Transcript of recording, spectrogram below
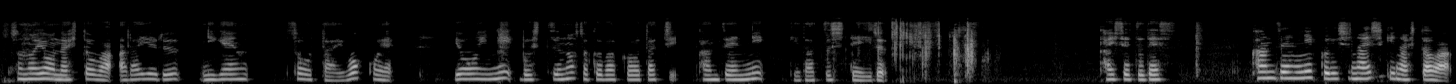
そのような人はあらゆる二元相対を超え、容易に物質の束縛を断ち、完全に離脱している。解説です。完全にクリシュナ意識の人は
